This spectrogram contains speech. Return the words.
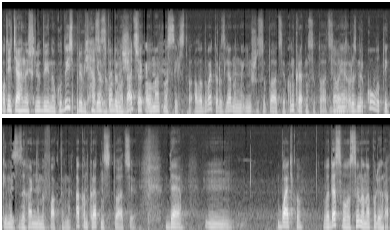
От- Ти тягнеш людину кудись, прив'язуєш до нього що це елемент насильства, але давайте розглянемо іншу ситуацію, конкретну ситуацію. Давайте. Не розмірковувати якимись загальними фактами, а конкретну ситуацію, де м, батько веде свого сина на поліграф.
